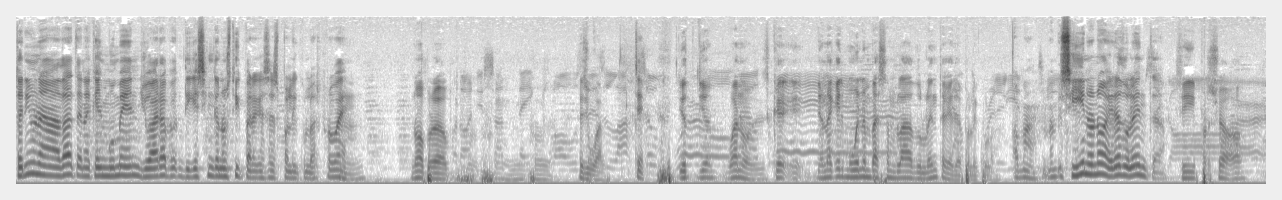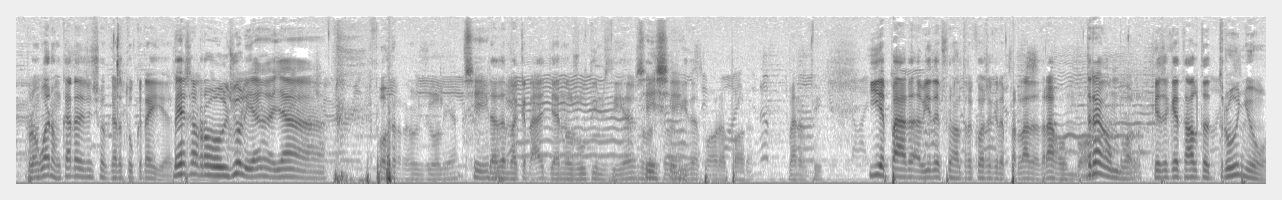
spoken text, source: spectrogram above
tenia una edat en aquell moment, jo ara diguéssim que no estic per aquestes pel·lícules, però bé. Mm. No, però... És igual. Sí. Jo, jo, bueno, és que jo en aquell moment em va semblar dolenta aquella pel·lícula. Home, sí, no, no, era dolenta. Sí, per això. Però bueno, encara és això, encara tu creies. Ves el Raúl Júlia, allà... Pobre Raúl Júlia. Sí. Ja demacrat, ja en els últims dies Sí, de la seva sí. vida, pobra, pobra. Bueno, en fi. I a part, havia de fer una altra cosa que era parlar de Dragon Ball. Dragon Ball. Que és aquest altre trunyo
